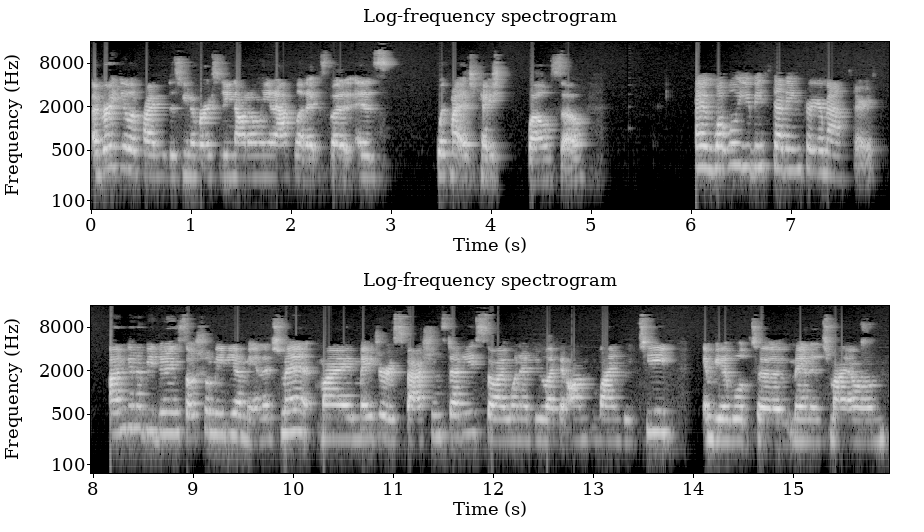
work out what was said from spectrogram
a great deal of pride with this university, not only in athletics but is with my education as well. So. And what will you be studying for your master's? I'm going to be doing social media management. My major is fashion studies, so I want to do like an online boutique and be able to manage my own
